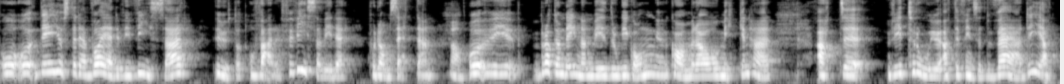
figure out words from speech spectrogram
Och, och det är just det där, vad är det vi visar utåt och varför visar vi det på de sätten? Ja. Och vi pratade om det innan vi drog igång kamera och micken här. Att eh, vi tror ju att det finns ett värde i att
